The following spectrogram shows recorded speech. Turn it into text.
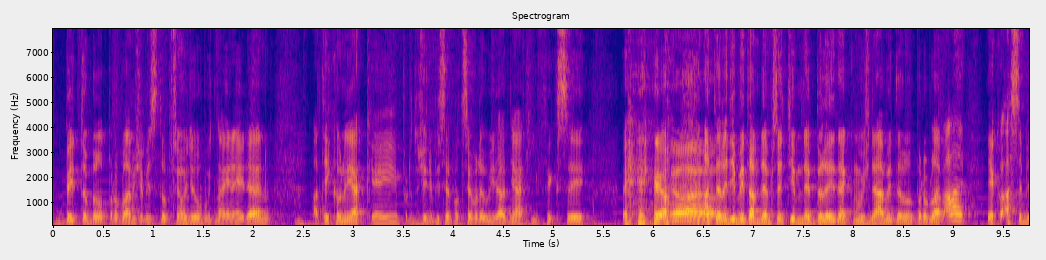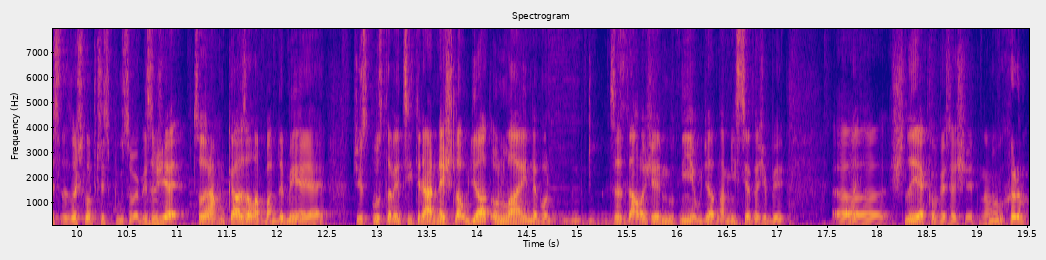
by to byl problém, že by se to přehodilo buď na jiný den. A teď jaký, protože kdyby se potřebovali udělat nějaký fixy jo, Jo, jo. a ty lidi by tam den předtím nebyli, tak možná by to byl problém. Ale jako asi by se to šlo přizpůsobit. Myslím, že co nám ukázala pandemie je, že spousta věcí, která nešla udělat online, nebo se zdálo, že je nutné je udělat na místě, takže by uh, šli jako vyřešit. No. Mimochodem,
